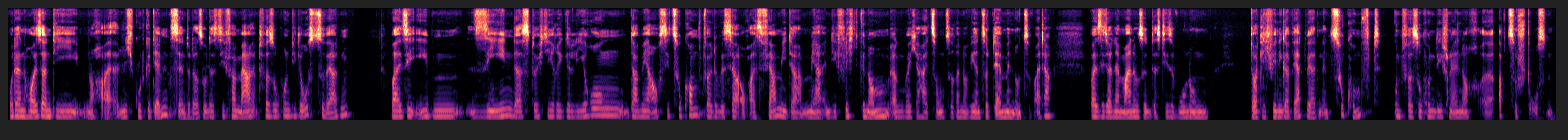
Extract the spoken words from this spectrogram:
oder in Häusern, die noch äh, nicht gut gedämmt sind oder so, dass die vermehrt versuchen, die loszuwerden weil sie eben sehen, dass durch die Regulierung da mehr auf sie zukommt, weil du bist ja auch als Vermieter mehr in die Pflicht genommen, irgendwelche Heizungen zu renovieren, zu dämmen und so weiter, weil sie dann der Meinung sind, dass diese Wohnungen deutlich weniger wert werden in Zukunft und versuchen, die schnell noch äh, abzustoßen.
